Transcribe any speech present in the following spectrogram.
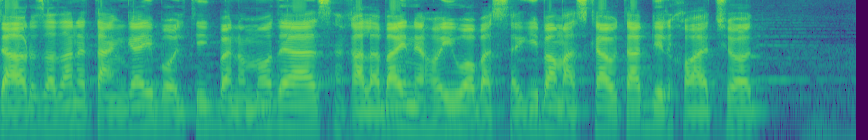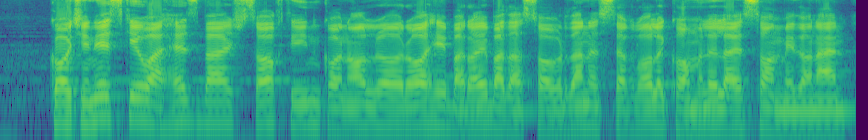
دور زدن تنگه بالتیک به نماد است غلبه نهایی وابستگی به مسکو تبدیل خواهد شد. کاچینسکی و حزبش ساخت این کانال را راه برای به دست آوردن استقلال کامل لهستان می‌دانند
